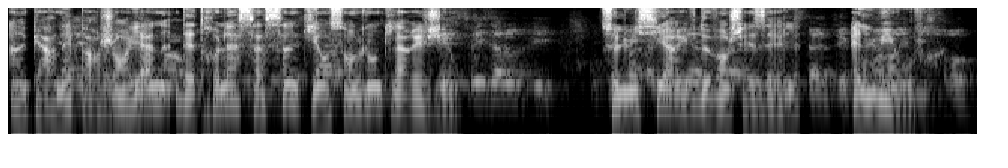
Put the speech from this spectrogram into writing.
incarné par Jean-Yann, d'être l'assassin qui ensanglante la région. Celui-ci arrive devant chez elle, elle lui ouvre.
